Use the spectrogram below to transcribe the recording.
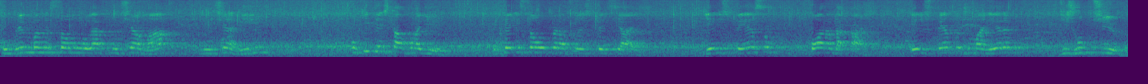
Cumprindo uma missão num lugar que não tinha mar, não tinha rio. Por que, que eles estavam ali? Porque eles são operações especiais. E eles pensam fora da caixa. Eles pensam de maneira disruptiva.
